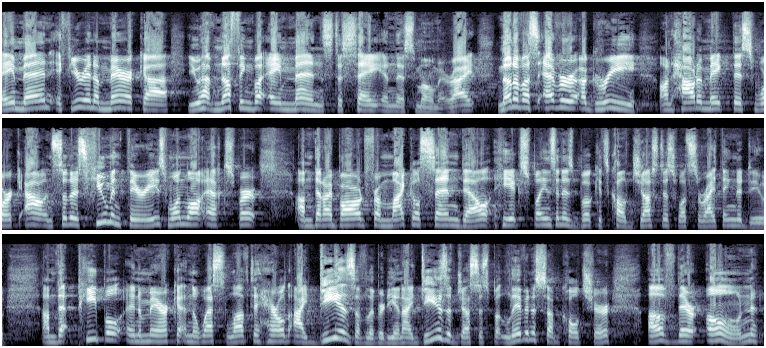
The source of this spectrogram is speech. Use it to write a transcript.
Amen. If you're in America, you have nothing but amens to say in this moment, right? None of us ever agree on how to make this work out. And so there's human theories. One law expert um, that I borrowed from Michael Sandel, he explains in his book, it's called Justice What's the Right Thing to Do, um, that people in America and the West love to herald ideas of liberty and ideas of justice, but live in a subculture of their own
